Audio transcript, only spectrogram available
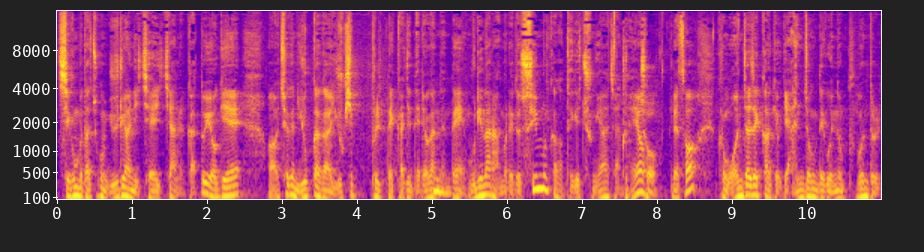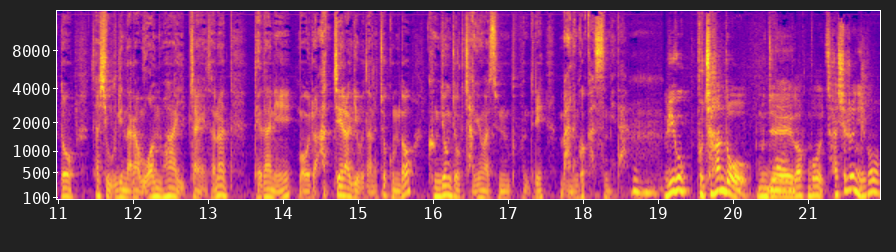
지금보다 조금 유리한 위치에 있지 않을까. 또 여기에 어 최근 유가가 60불 대까지 내려갔는데 우리나라 아무래도 수입 물가가 되게 중요하잖아요. 그쵸. 그래서 그럼 원자재 가격이 안정되고 있는 부분들도 사실 우리나라 원화 입장에서는 대단히 뭐 오히려 악재라기보다는 조금 더 긍정적으로 작용할 수 있는 부분들이 많은 것 같습니다. 음. 미국 부채 한도 문제가 네. 뭐 사실은 이거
